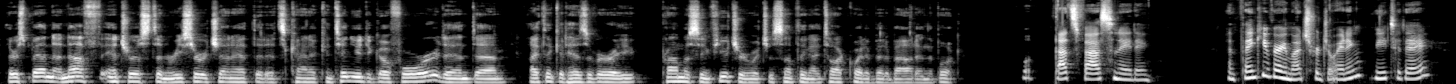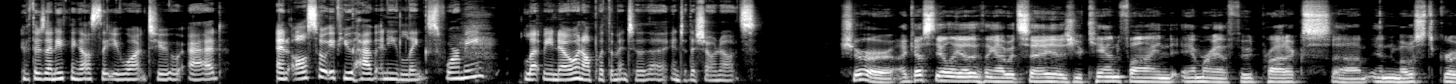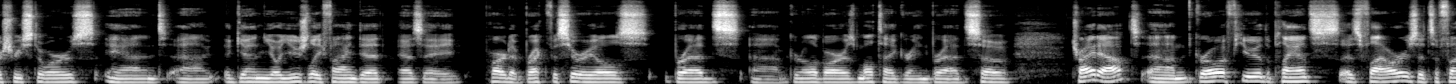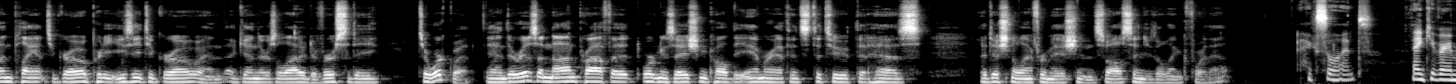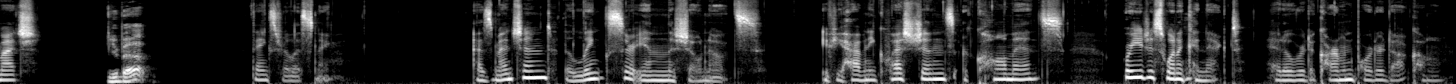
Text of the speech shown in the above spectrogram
there's been enough interest and research in it that it's kind of continued to go forward. And um, I think it has a very promising future, which is something I talk quite a bit about in the book. Well, that's fascinating. And thank you very much for joining me today. If there's anything else that you want to add, and also if you have any links for me, let me know and I'll put them into the into the show notes. Sure. I guess the only other thing I would say is you can find Amaranth food products um, in most grocery stores. And uh, again, you'll usually find it as a part of breakfast cereals, breads, um, granola bars, multi-grain breads. So try it out. Um, grow a few of the plants as flowers. It's a fun plant to grow, pretty easy to grow. And again, there's a lot of diversity to work with. And there is a nonprofit organization called the Amaranth Institute that has additional information. So I'll send you the link for that. Excellent. Thank you very much. You bet. Thanks for listening. As mentioned, the links are in the show notes. If you have any questions or comments, or you just want to connect, head over to carmenporter.com.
